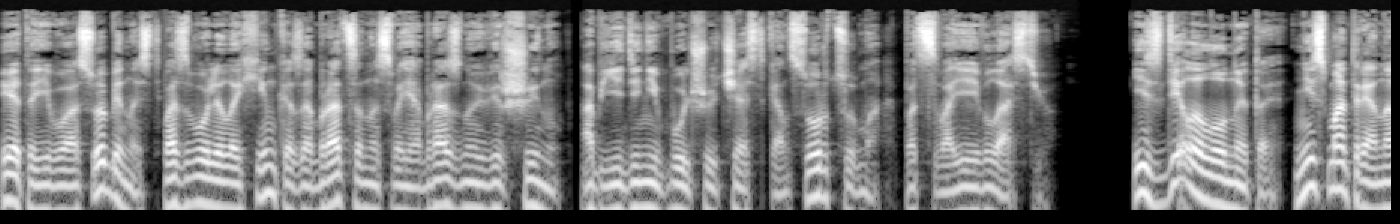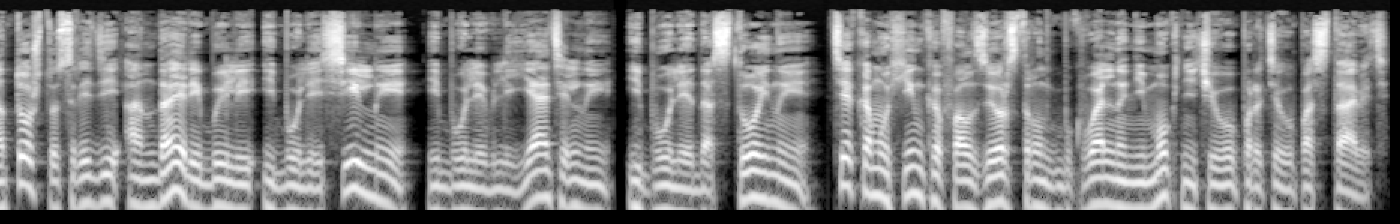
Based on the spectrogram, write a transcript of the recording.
эта его особенность позволила Хинка забраться на своеобразную вершину, объединив большую часть консорциума под своей властью. И сделал он это, несмотря на то, что среди Андайри были и более сильные, и более влиятельные, и более достойные, те, кому Хинка Фалзерстронг буквально не мог ничего противопоставить,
